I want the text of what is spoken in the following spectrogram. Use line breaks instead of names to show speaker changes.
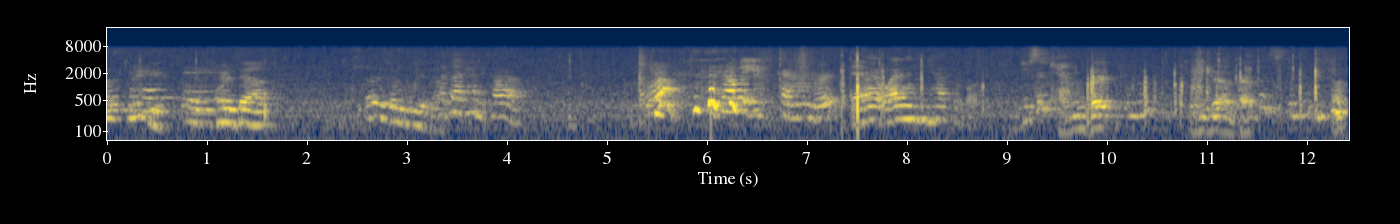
That's creepy! It turns out. That is unbelievable. How
about Hamtaro? Well, probably Camembert.
Damn it, why didn't he have the book?
Did you say Camembert?
Mm -hmm.
Did you do it on purpose? Mm -hmm.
